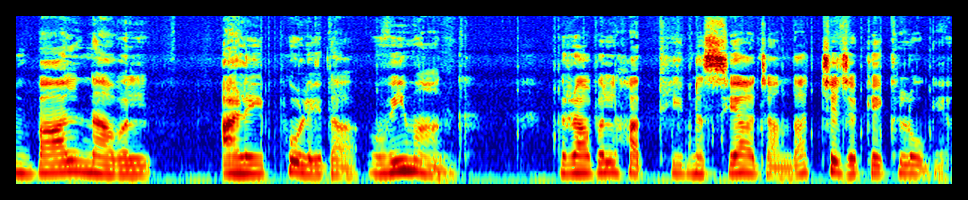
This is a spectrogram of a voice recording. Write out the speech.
ਬਾਲ ਨਾਵਲ ਆਲੇ ਭੋਲੇ ਦਾ ਵੀਮਾਂਗ ਰਾਵਲ ਹਾਥੀ ਨੱਸਿਆ ਜਾਂਦਾ, ਝਿਜਕ ਕੇ ਖਲੋ ਗਿਆ।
